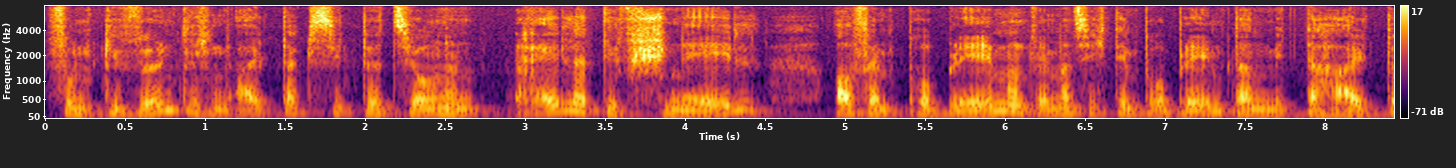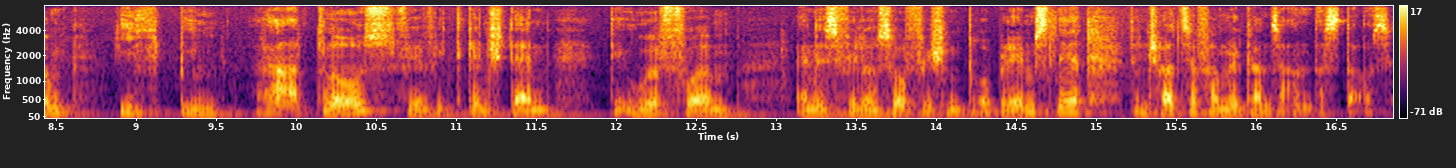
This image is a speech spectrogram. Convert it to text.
von gewöhnlichen Alltagssituationen relativ schnell auf ein Problem und wenn man sich dem Problem dann mit der Haltung ich bin ratlos, für Wittgenstein die Urform eines philosophischen Problems nähert, dann schaut es auf einmal ganz anders aus.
